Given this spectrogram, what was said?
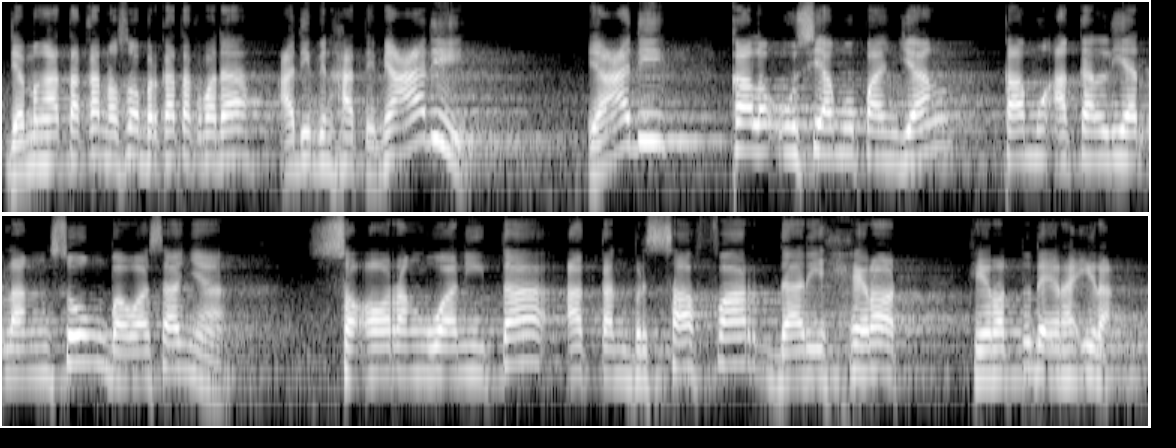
Dia mengatakan Rasulullah berkata kepada Adi bin Hatim, "Ya Adi, ya Adi, kalau usiamu panjang, kamu akan lihat langsung bahwasanya seorang wanita akan bersafar dari Herat. Herat itu daerah Irak.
